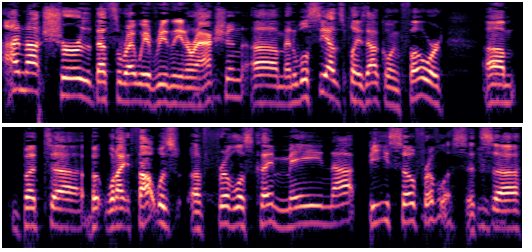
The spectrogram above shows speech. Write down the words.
I'm not sure that that's the right way of reading the interaction, um, and we'll see how this plays out going forward. Um, but uh, but what I thought was a frivolous claim may not be so frivolous. It's mm-hmm.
